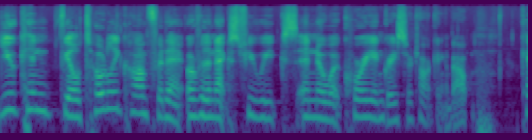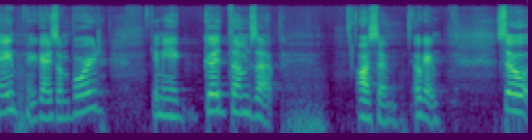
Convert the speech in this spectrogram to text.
you can feel totally confident over the next few weeks and know what Corey and Grace are talking about. Okay, are you guys on board? Give me a good thumbs up. Awesome. Okay. So,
